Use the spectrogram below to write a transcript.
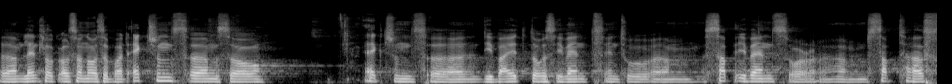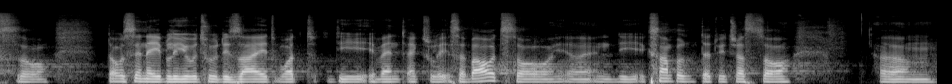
Um, landlock also knows about actions, um, so actions uh, divide those events into um, sub-events or um, sub-tasks. So those enable you to decide what the event actually is about. So uh, in the example that we just saw, um,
